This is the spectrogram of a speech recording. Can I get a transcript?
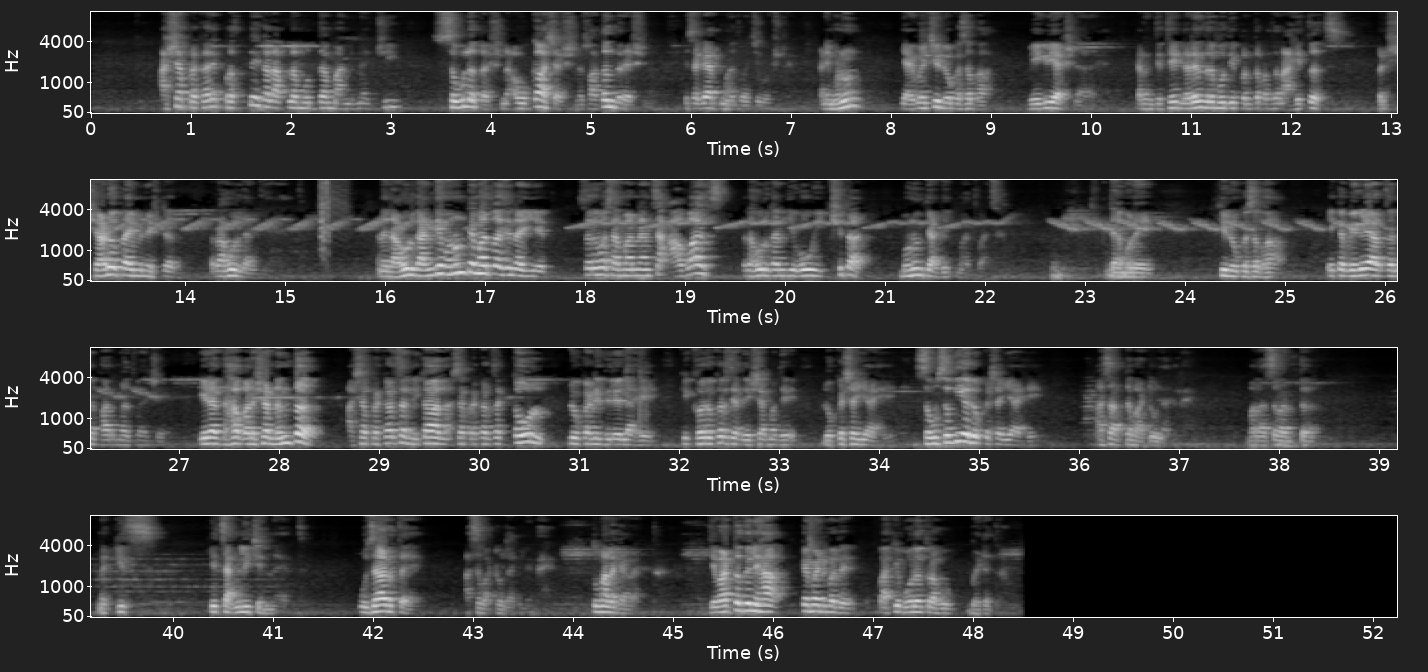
अशा प्रकारे प्रत्येकाला आपला मुद्दा मांडण्याची सवलत असणं अवकाश असणं स्वातंत्र्य असणं हे सगळ्यात महत्त्वाची गोष्ट आहे. आणि म्हणून यावेळची लोकसभा वेगळी असणार आहे. कारण तिथे नरेंद्र मोदी पंतप्रधान आहेतच पण shadow prime minister Rahul Gandhi आहेत. आणि राहुल गांधी म्हणून ते महत्त्वाचे नाही आहेत सर्वसामान्यांचा आवाज राहुल गांधी होऊ इच्छितात म्हणून ते अधिक महत्त्वाचं आहे. त्यामुळे ही लोकसभा एका वेगळ्या अर्थानं फार महत्त्वाची आहे. गेल्या दहा वर्षानंतर अशा प्रकारचा निकाल अशा प्रकारचा कौल लोकांनी दिलेला आहे की खरोखरच या देशामध्ये लोकशाही आहे संसदीय लोकशाही आहे असं आत्ता वाटू लागलं आहे मला असं वाटतं नक्कीच ही चांगली चिन्ह आहेत. उजाडत आहे असं वाटू लागलेलं आहे. तुम्हाला काय वाटतं? जे वाटतं ते लिहा कमेंटमध्ये. बाकी बोलत राहू भेटत राहू.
